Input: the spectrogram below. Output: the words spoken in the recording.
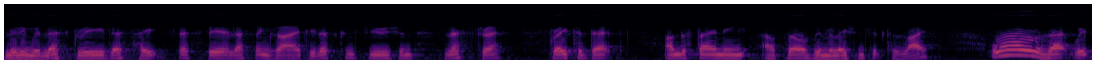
living with less greed, less hate, less fear, less anxiety, less confusion, less stress, greater depth understanding ourselves in relationship to life, all of that which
